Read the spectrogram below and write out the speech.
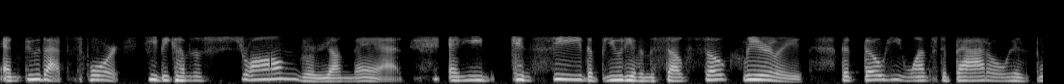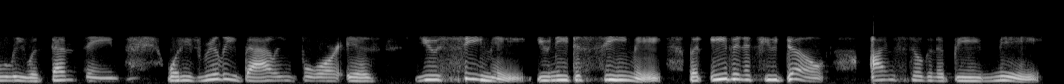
And through that sport he becomes a stronger young man. And he can see the beauty of himself so clearly that though he wants to battle his bully with fencing what he's really battling for is you see me, you need to see me, but even if you don't, I'm still going to be me.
